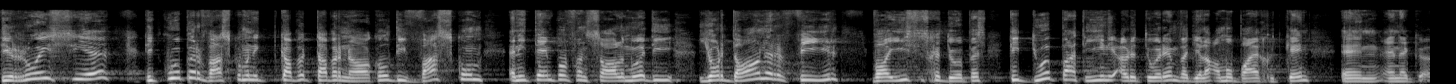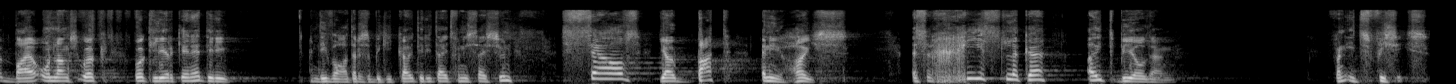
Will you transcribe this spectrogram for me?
die rooi see, die koper waskom in die tabernakel, die waskom in die tempel van Salomo, die Jordaanrivier waar Jesus gedoop is, die dooppad hier in die auditorium wat julle almal baie goed ken en en ek baie onlangs ook ook leer ken het hierdie die water is 'n bietjie koud hierdie tyd van die seisoen. Selfs jou bad in die huis is 'n geestelike uitbeelding van iets fisies.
